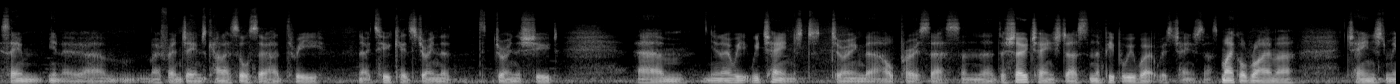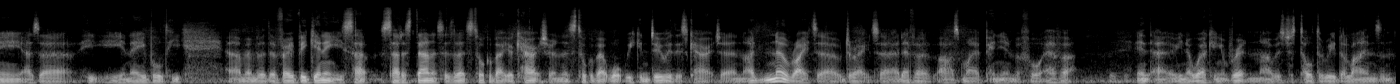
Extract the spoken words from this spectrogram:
same, you know, um, my friend James Callis also had three, no, two kids during the during the shoot. Um, you know, we, we changed during the whole process, and the, the show changed us, and the people we worked with changed us. Michael Rymer changed me as a he, he enabled he I remember at the very beginning he sat, sat us down and said let's talk about your character and let's talk about what we can do with this character and I no writer or director had ever asked my opinion before ever in, uh, you know working in Britain I was just told to read the lines and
